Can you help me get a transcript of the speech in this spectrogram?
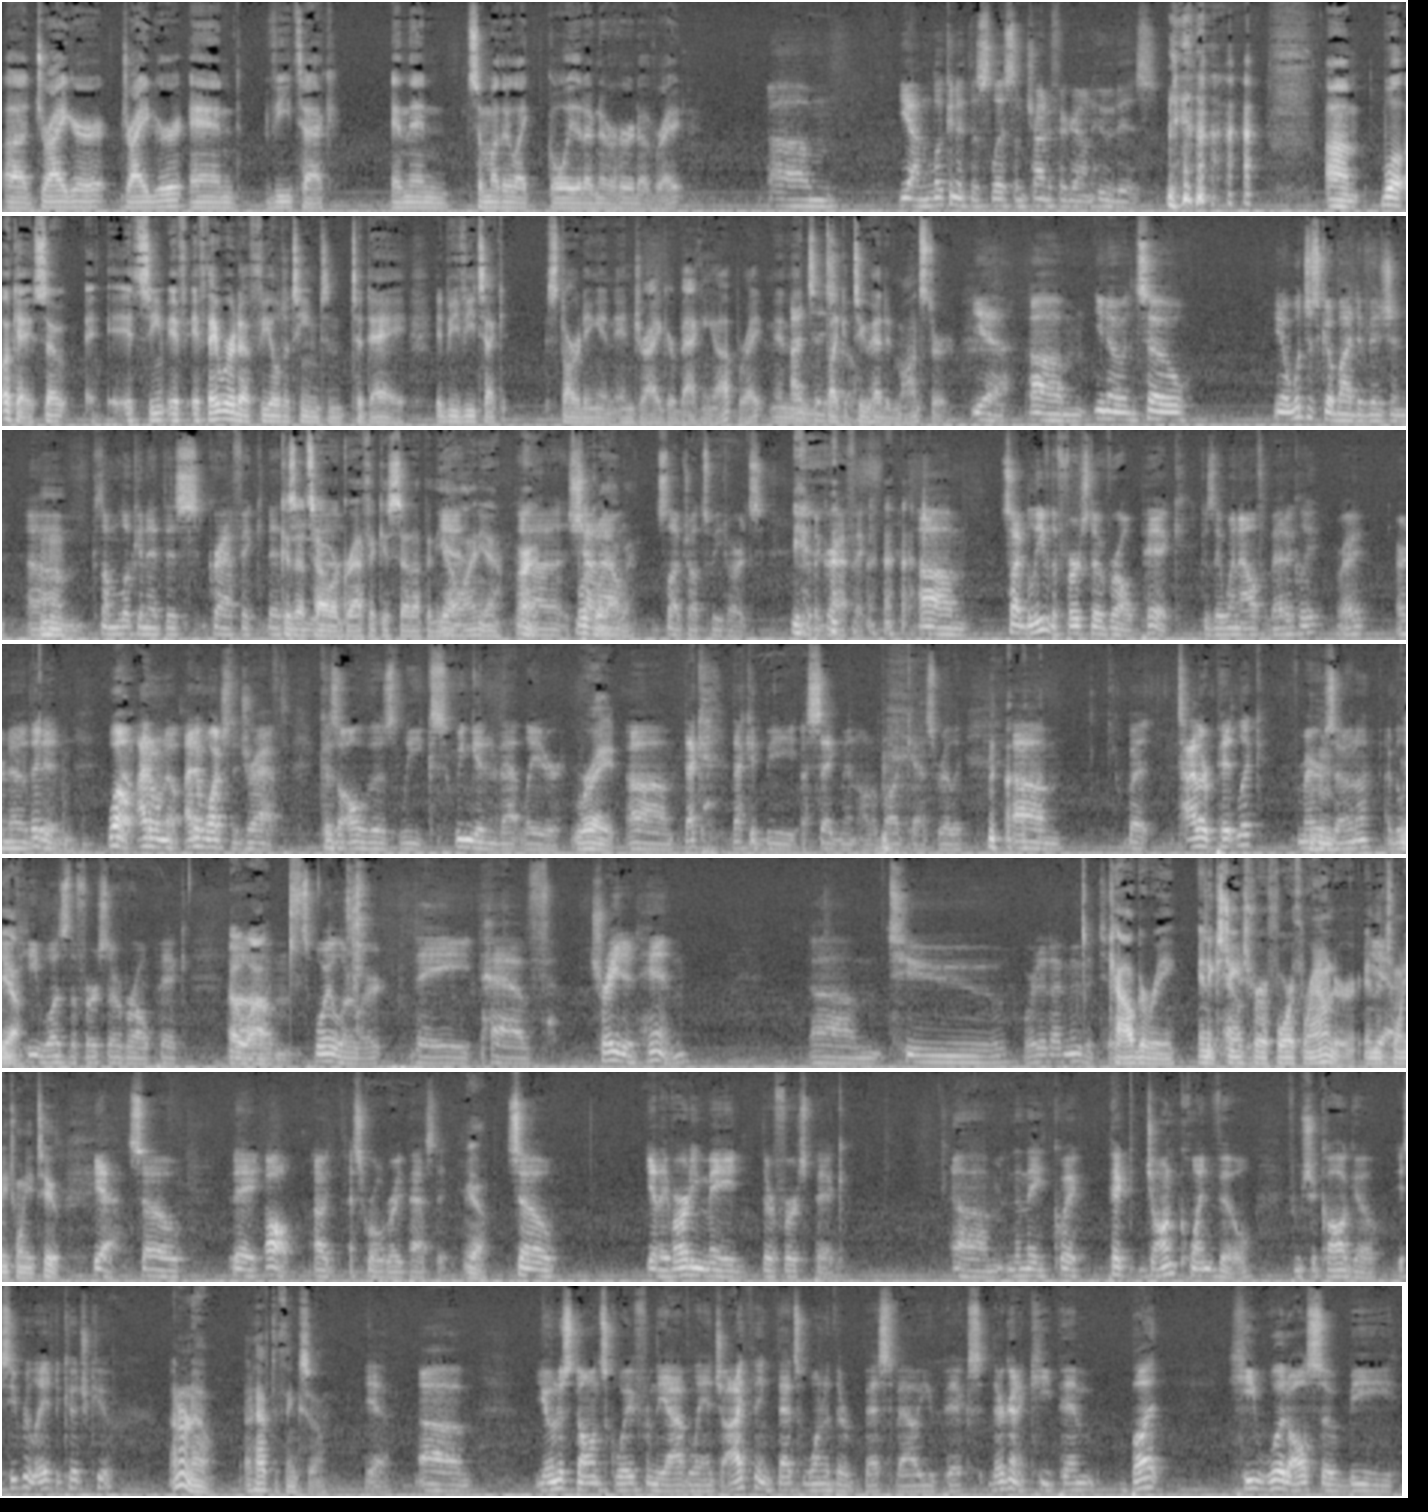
uh, Driedger, Driedger, and Vitek, and then some other like goalie that I've never heard of. Right? Um, yeah, I'm looking at this list. I'm trying to figure out who it is. Um, well, okay, so it- it seemed if if they were to field a team t- today, it'd be Vitek starting and, and Driedger backing up, right? And I'd say it's like so. a two headed monster. Yeah, um, you know, and so you know, we'll just go by division because I'm looking at this graphic that Because Mm-hmm. that's how uh, our graphic is set up in the yeah. outline. Yeah. All right. Uh, We'll shout out. Slapshot Sweethearts Yeah. for the graphic. um, so I believe the first overall pick because they went alphabetically, right? Or no, they didn't. Well, I don't know. I didn't watch the draft because of all of those leaks. We can get into that later. Right. Um, that that could be a segment on a podcast, really. Um, but Tyler Pitlick from Arizona, I believe Mm-hmm. Yeah. he was the first overall pick. Oh, wow. Um, spoiler alert: they have traded him um, to where did I move it to? Calgary in To exchange Calgary. for a fourth rounder in the 2022. Yeah. So they. Oh, I, I scrolled right past it. Yeah. So, yeah, they've already made their first pick. Um, and then they quick picked John Quenneville from Chicago. Is he related to Coach Q? I don't know. I'd have to think so. Yeah. Um, Jonas Donskoi from the Avalanche. I think that's one of their best value picks. They're going to keep him, but he would also be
